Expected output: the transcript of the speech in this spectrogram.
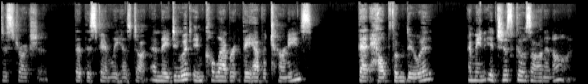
destruction that this family has done, and they do it in collaborate. They have attorneys that help them do it. I mean, it just goes on and on.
